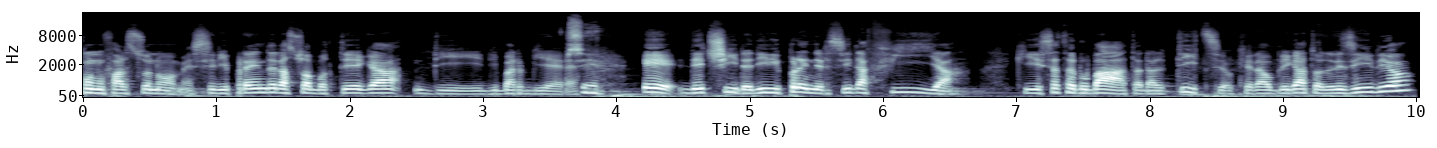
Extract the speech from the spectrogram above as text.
con un falso nome, si riprende la sua bottega di, di barbiere Sì. e decide di riprendersi la figlia che gli è stata rubata dal tizio che l'ha obbligato all'esilio,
